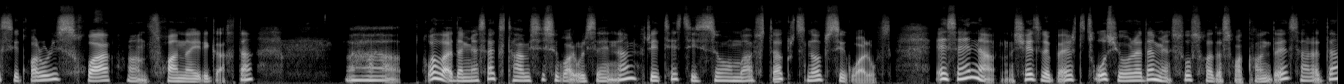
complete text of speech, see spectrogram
სიყვარულის სხვა სხვანაირი გახდა. აა ყველა ადამიანს აქვს თავისი სიყვარულის ენა, რითიც ის ზომავს და გრძნობს სიყვარულს. ეს ენა შეიძლება ერთ წყულში ორ ადამიანს სულ სხვადასხვა კონდეს, არადა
